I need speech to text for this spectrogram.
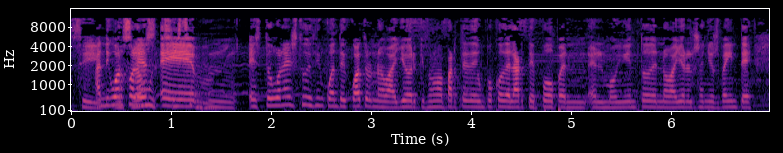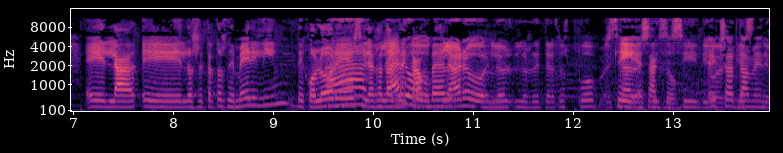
Sí, Andy Warhol es, eh, mm, estuvo en el Estudio 54 en Nueva York y forma parte de un poco del arte pop en el movimiento de Nueva York en los años 20. Eh, la- eh, los retratos de Marilyn, de colores Ah, y las claro, de Campbell. Claro, Mm. los, los retratos pop. Sí, claro, exacto. Sí, sí, digo, es que este Exactamente.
